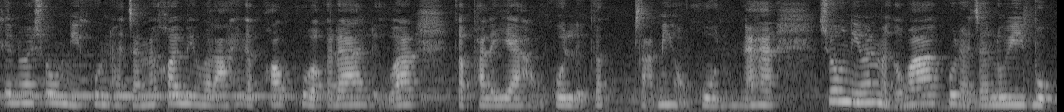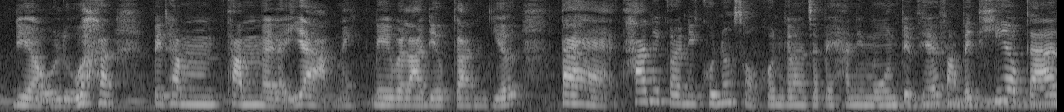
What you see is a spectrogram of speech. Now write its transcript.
ขึ้นว่าช่วงนี้คุณอาจจะไม่ค่อยมีเวลาให้กับครอบครัวก็ได้ หรือว่ากับภรรยาของคุณหรือกับสามีของคุณนะคะช่วงนี้มันเหมือนกับว่าคุณอาจจะลุยบุกเดียวหรือว่าไปทำทำหลาย ๆ อย่างในในเวลาเดียวกันเยอะ แต่ถ้าในกรณีคุณทั้งสองคนกำลังจะไปฮันนีมูนเปรียบเทียบให้ฟังไปเที่ยวกัน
